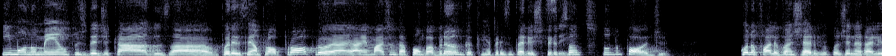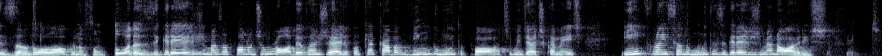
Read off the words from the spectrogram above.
em monumentos dedicados a, por exemplo, ao próprio a, a imagem da pomba branca que representaria o Espírito Sim. Santo, isso tudo pode. Quando eu falo evangélico, eu estou generalizando, óbvio, não são todas as igrejas, mas eu falo de um lobby evangélico que acaba vindo muito forte mediaticamente e influenciando muitas igrejas menores. Perfeito.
